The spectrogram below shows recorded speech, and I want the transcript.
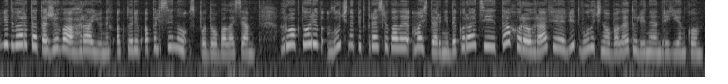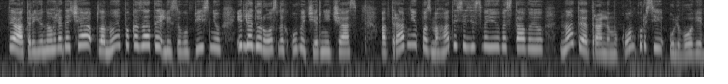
Відверта та жива гра юних акторів апельсину сподобалася. Гру акторів влучно підкреслювали майстерні декорації та хореографія від вуличного балету Ліни Андрієнко. Театр юного глядача планує показати лісову пісню і для дорослих у вечірній час, а в травні позмагатися зі своєю виставою на театральному конкурсі у Львові.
